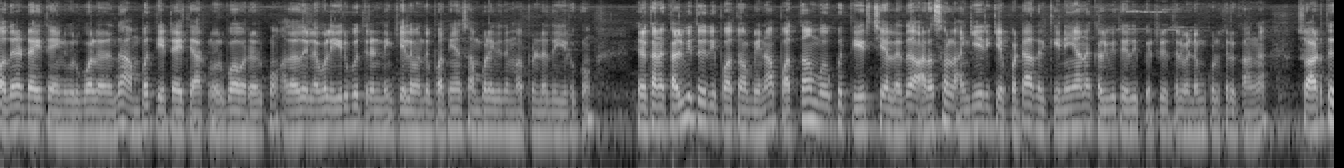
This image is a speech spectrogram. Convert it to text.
பதினெட்டாயிரத்தி ஐநூறுரூபாலேருந்து ஐம்பத்தி எட்டாயிரத்தி அறநூறுபா வரை இருக்கும். அதாவது லெவல் இருபத்தி ரெண்டு கீழே வந்து பார்த்திங்கன்னா சம்பள வீதம் அப்படின்றது இருக்கும். இதற்கான கல்வி தகுதி பார்த்தோம் அப்படின்னா பத்தாம் வகுப்பு தேர்ச்சி அல்லது அரசால் அங்கீகரிக்கப்பட்ட அதற்கு இணையான கல்வி தகுதி பெற்றிருத்தல் வேண்டும் கொடுத்துருக்காங்க. ஸோ அடுத்து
